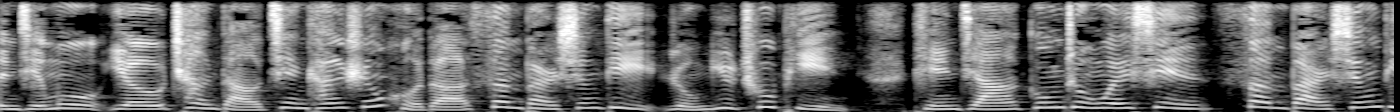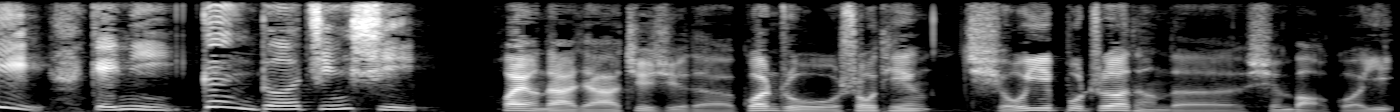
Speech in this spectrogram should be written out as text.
本节目由倡导健康生活的蒜瓣兄弟荣誉出品。添加公众微信“蒜瓣兄弟”，给你更多惊喜。欢迎大家继续的关注收听“求医不折腾”的寻宝国医。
